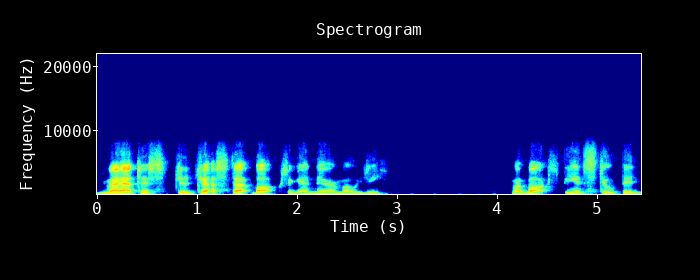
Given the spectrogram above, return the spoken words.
You might have to adjust that box again there, emoji. My box being stupid.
